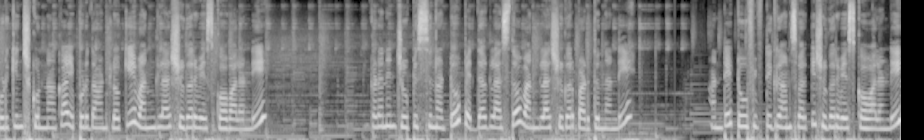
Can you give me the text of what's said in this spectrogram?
ఉడికించుకున్నాక ఇప్పుడు దాంట్లోకి వన్ గ్లాస్ షుగర్ వేసుకోవాలండి. ఇక్కడ నేను చూపిస్తున్నట్టు పెద్ద గ్లాస్తో వన్ గ్లాస్ షుగర్ పడుతుందండి. అంటే టూ ఫిఫ్టీ గ్రామ్స్ వరకు షుగర్ వేసుకోవాలండి.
